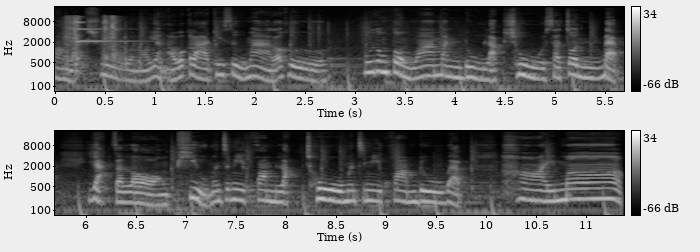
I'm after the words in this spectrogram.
ความลักชูเนาะอย่างอวกาศที่ซื้อมาก็คือพูดตรงๆว่ามันดูลักชูซะจนแบบอยากจะลองผิวมันจะมีความลักชู มันจะมีความดูแบบไฮมาก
